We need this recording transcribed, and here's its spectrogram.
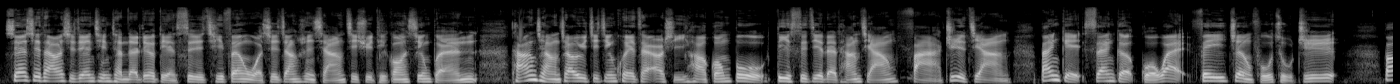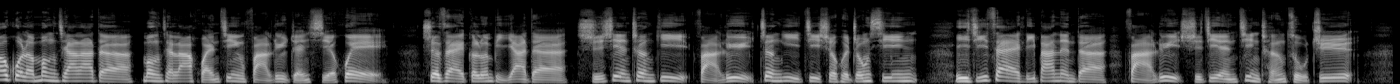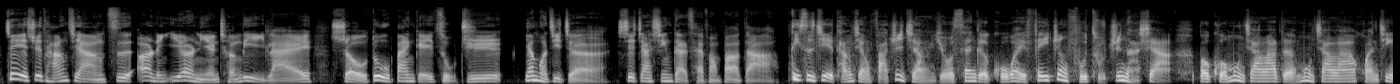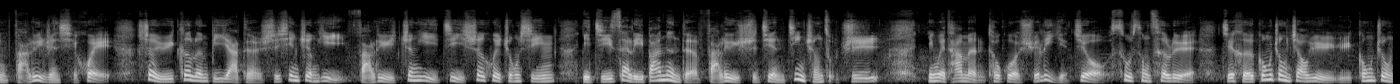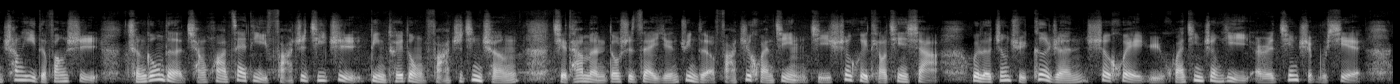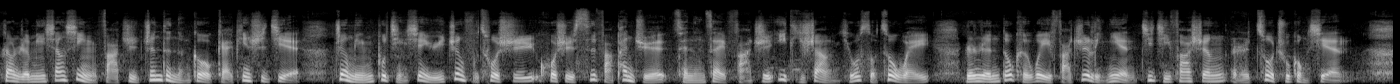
现在是台湾时间清晨的六点四十七分，我是张顺祥，继续提供新闻。唐奖教育基金会在二十一号公布第四届的唐奖法治奖，颁给三个国外非政府组织，包括了孟加拉的孟加拉环境法律人协会。设在哥伦比亚的实现正义法律正义暨社会中心，以及在黎巴嫩的法律实践进程组织，这也是唐奖自二零一二年成立以来首度颁给组织。央广记者谢嘉欣的采访报道：第四届唐奖法治奖由三个国外非政府组织拿下，包括孟加拉的孟加拉环境法律人协会、设于哥伦比亚的实现正义法律正义暨社会中心，以及在黎巴嫩的法律实践进程组织。因为他们透过学历研究、诉讼策略，结合公众教育与公众倡议的方式，成功的强化在地法治机制，并推动法治进程。且他们都是在严峻的法法治环境及社会条件下，为了争取个人、社会与环境正义而坚持不懈，让人民相信法治真的能够改变世界。证明不仅限于政府措施或是司法判决才能在法治议题上有所作为，人人都可为法治理念积极发声而做出贡献。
